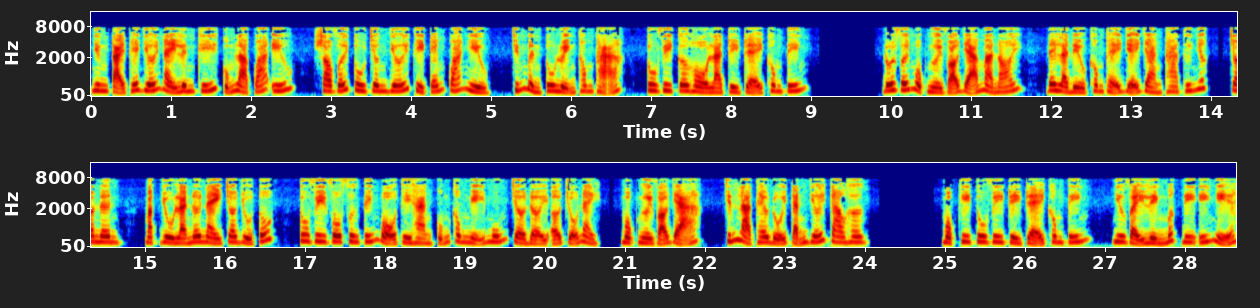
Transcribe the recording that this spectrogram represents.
nhưng tại thế giới này linh khí cũng là quá yếu, so với tu chân giới thì kém quá nhiều, chính mình tu luyện thông thả, tu vi cơ hồ là trì trệ không tiến. Đối với một người võ giả mà nói, đây là điều không thể dễ dàng tha thứ nhất, cho nên, mặc dù là nơi này cho dù tốt, tu vi vô phương tiến bộ thì hàng cũng không nghĩ muốn chờ đợi ở chỗ này, một người võ giả, chính là theo đuổi cảnh giới cao hơn. Một khi tu vi trì trệ không tiến, như vậy liền mất đi ý nghĩa.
